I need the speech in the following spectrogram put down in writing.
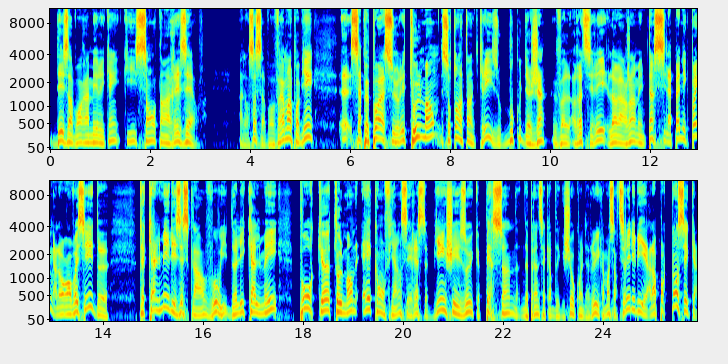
des avoirs américains qui sont en réserve. Alors ça, ça va vraiment pas bien. Euh, ça ne peut pas assurer tout le monde, surtout en temps de crise où beaucoup de gens veulent retirer leur argent en même temps. Si la panique pogne, alors on va essayer de, de calmer les esclaves, oui, oui, de les calmer pour que tout le monde ait confiance et reste bien chez eux, que personne ne prenne sa carte de guichet au coin de la rue et commence à retirer les billets. Alors, par conséquent,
